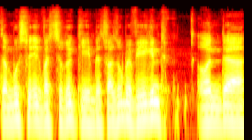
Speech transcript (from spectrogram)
da musst du irgendwas zurückgeben. Das war so bewegend und äh,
